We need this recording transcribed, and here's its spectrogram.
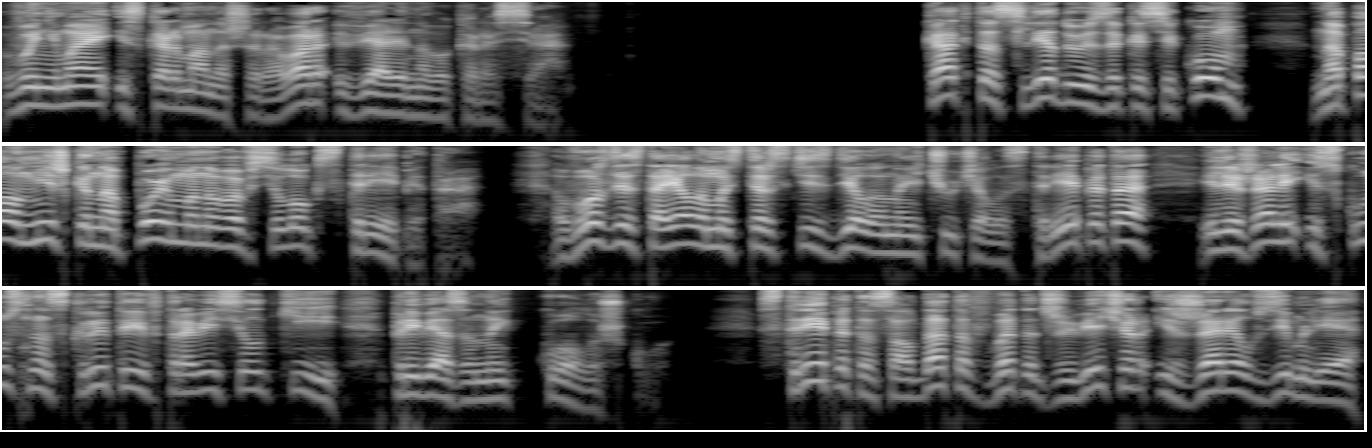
вынимая из кармана шаровар вяленого карася. Как-то, следуя за косяком, напал Мишка на пойманного в селок стрепета. Возле стояло мастерски сделанное чучело стрепета и лежали искусно скрытые в траве селки, привязанные к колышку. Стрепета солдатов в этот же вечер изжарил в земле,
